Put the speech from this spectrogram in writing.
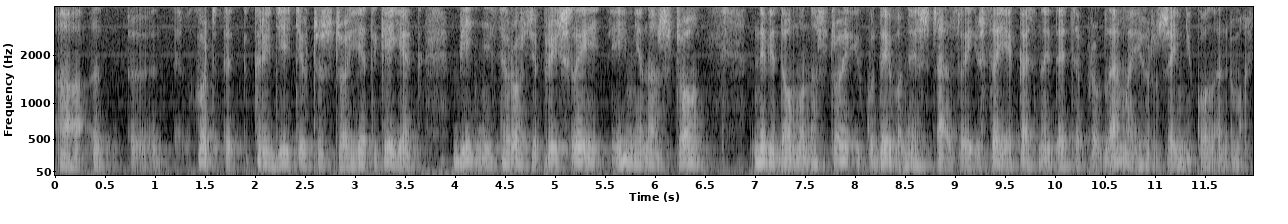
а е, е, хоч е, кредитів чи що. Є таке, як бідність, гроші прийшли і ні на що невідомо на що і куди вони щезли. І все якась знайдеться проблема, і грошей ніколи немає.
